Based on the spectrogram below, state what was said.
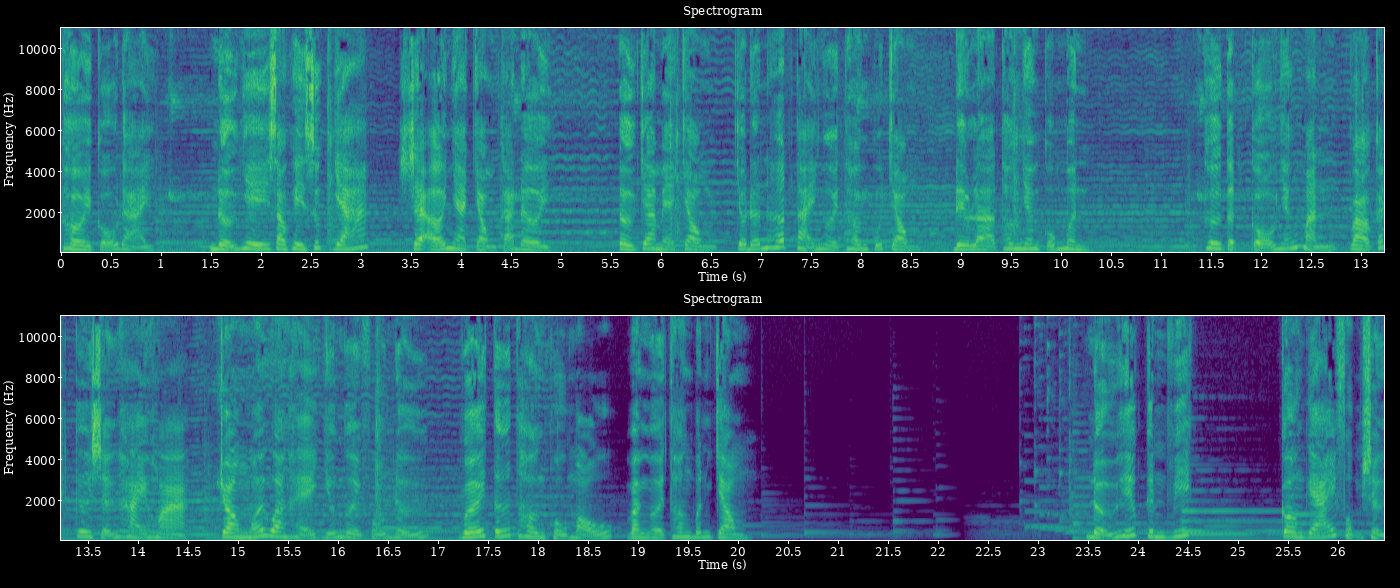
Thời cổ đại, nữ nhi sau khi xuất giá sẽ ở nhà chồng cả đời. Từ cha mẹ chồng cho đến hết thảy người thân của chồng đều là thân nhân của mình. Thư tịch cổ nhấn mạnh vào cách cư xử hài hòa trong mối quan hệ giữa người phụ nữ với tứ thân phụ mẫu và người thân bên chồng nữ hiếu kinh viết con gái phụng sự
